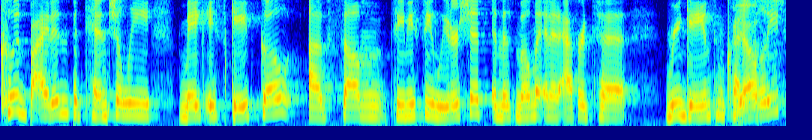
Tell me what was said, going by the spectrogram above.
Could Biden potentially make a scapegoat of some CDC leadership in this moment in an effort to regain some credibility? Yes.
